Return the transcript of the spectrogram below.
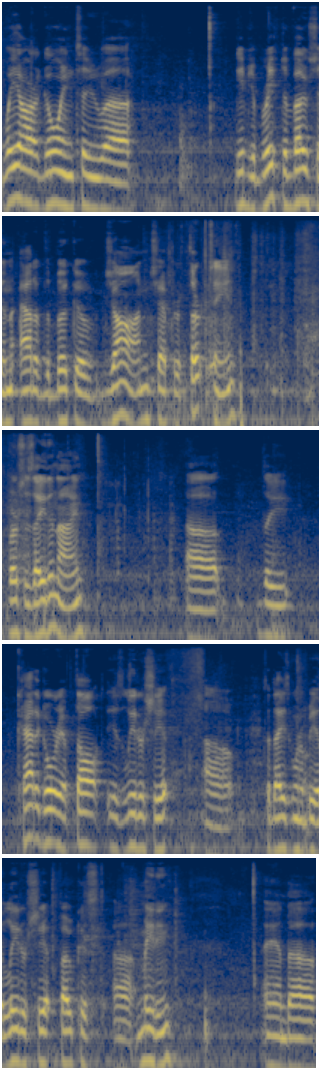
we are going to uh, give you a brief devotion out of the book of John, chapter 13, verses 8 and 9. Uh, the category of thought is leadership. Uh, today is going to be a leadership focused uh, meeting. And uh,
